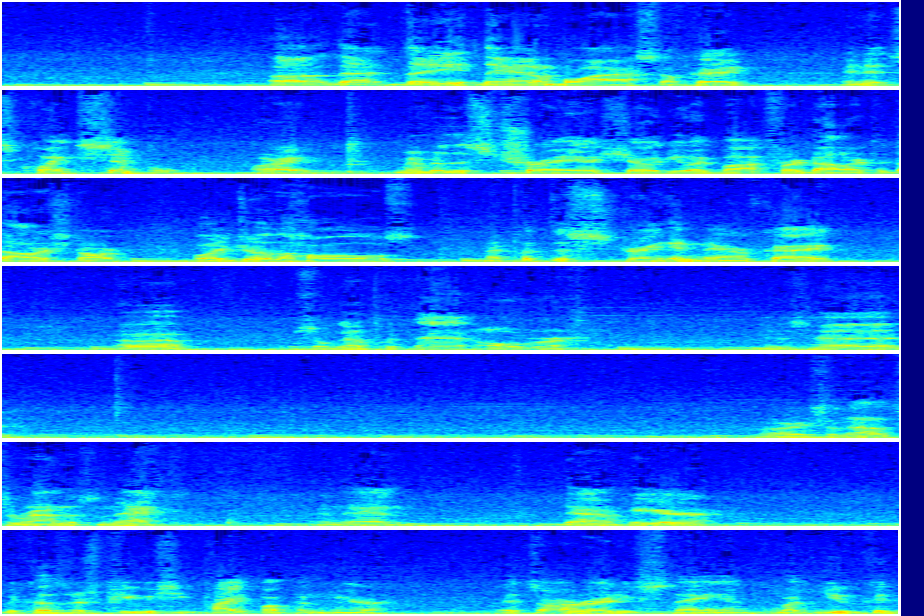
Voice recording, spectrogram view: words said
Uh, that they they had a blast. Okay, and it's quite simple. All right. Remember this tray I showed you I bought for a dollar at the dollar store? Well, I drill the holes and I put this string in there. Okay. Uh, so we're gonna put that over his head. All right, so now it's around his neck, and then down here, because there's PVC pipe up in here, it's already staying. But you could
